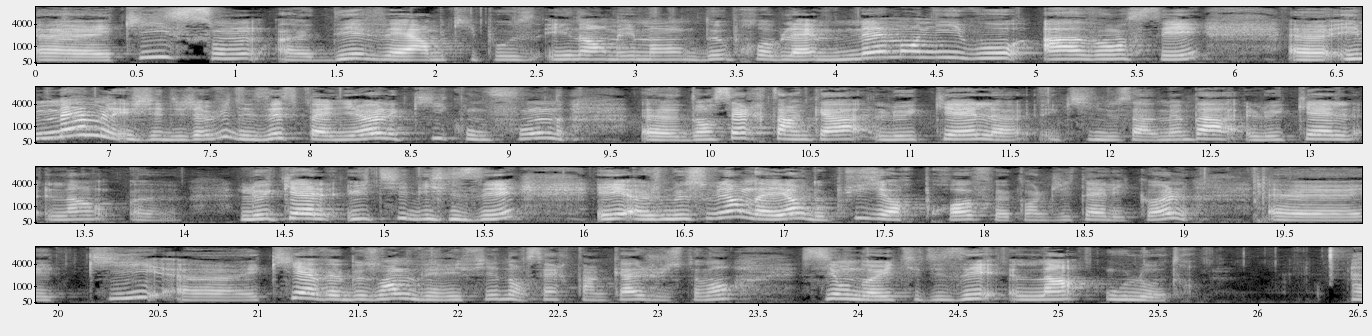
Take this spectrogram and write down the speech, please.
euh, qui sont euh, des verbes qui posent énormément de problèmes, même en niveau avancé. Euh, et même, j'ai déjà vu des Espagnols qui confondent, dans certains cas, lequel, qui ne savent même pas lequel l'un lequel utiliser. Et je me souviens d'ailleurs de plusieurs profs quand j'étais à l'école qui qui avaient besoin de vérifier dans certains cas justement si on doit utiliser l'un ou l'autre. Euh,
